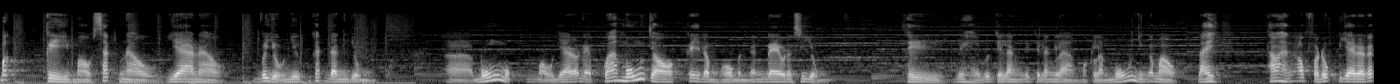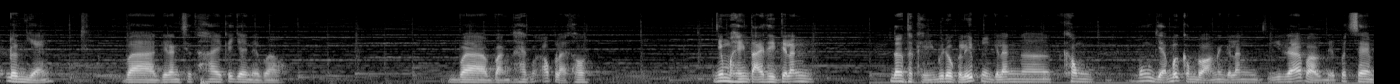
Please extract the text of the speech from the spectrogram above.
Bất kỳ màu sắc nào da nào ví dụ như khách đang dùng à, muốn một màu da đó đẹp quá muốn cho cái đồng hồ mình đang đeo đang sử dụng thì liên hệ với kỳ lăng để kỳ lăng làm hoặc là muốn những cái màu. Đây tháo hang ốc và rút dây ra rất đơn giản. Và kỳ lăng sẽ thay cái dây này vào và vặn hai con ốc lại thôi. Nhưng mà hiện tại thì kỳ lân đang thực hiện video clip nên kỳ lân ờ, không muốn giảm bớt công đoạn nên kỳ lân chỉ ráp vào để quét xem.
